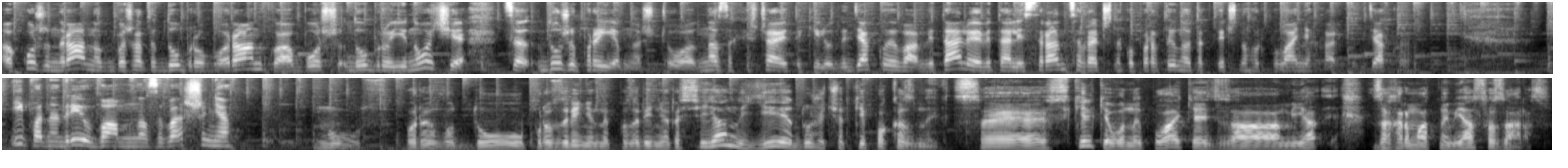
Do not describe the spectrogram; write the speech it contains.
е, кожен ранок, бажати доброго ранку або ж доброї ночі. Це дуже приємно, що нас захищають такі люди. Дякую вам, Віталію. Віталій Саранцев, речник оперативно-тактичного групування Харків. Дякую. І пане Андрію, вам на завершення. Ну, приводу прозріння непозріння росіян є дуже чіткий показник. Це скільки вони платять за, за гарматне м'ясо зараз.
